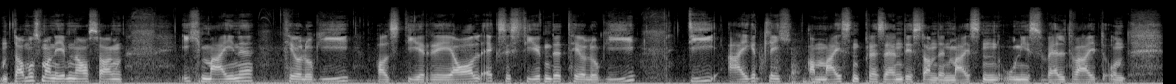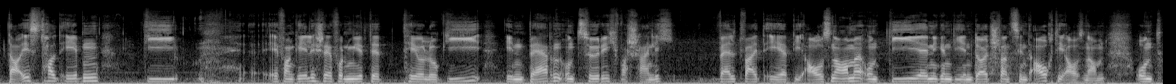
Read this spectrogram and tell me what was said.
Und da muss man eben auch sagen, ich meine Theologie als die real existierende Theologie, die eigentlich am meisten präsent ist an den meisten Unis weltweit. Und da ist halt eben die evangelisch reformierte Theologie in Bern und Zürich wahrscheinlich weltweit eher die Ausnahme und diejenigen, die in Deutschland sind, auch die Ausnahmen. Und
